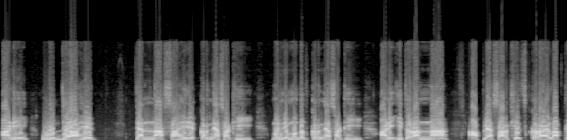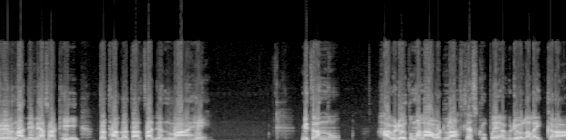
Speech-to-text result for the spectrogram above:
आणि वृद्ध आहेत त्यांना सहाय्य करण्यासाठी म्हणजे मदत करण्यासाठी आणि इतरांना आपल्यासारखेच करायला प्रेरणा देण्यासाठी तथागताचा जन्म आहे. मित्रांनो हा व्हिडिओ तुम्हाला आवडला असल्यास कृपया व्हिडिओला लाईक करा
